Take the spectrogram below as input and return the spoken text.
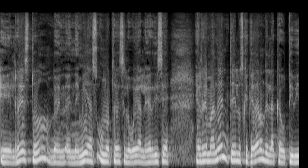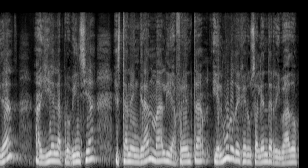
el resto, en, en Nehemías 1.3 se lo voy a leer, dice, el remanente, los que quedaron de la cautividad allí en la provincia, están en gran mal y afrenta, y el muro de Jerusalén derribado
